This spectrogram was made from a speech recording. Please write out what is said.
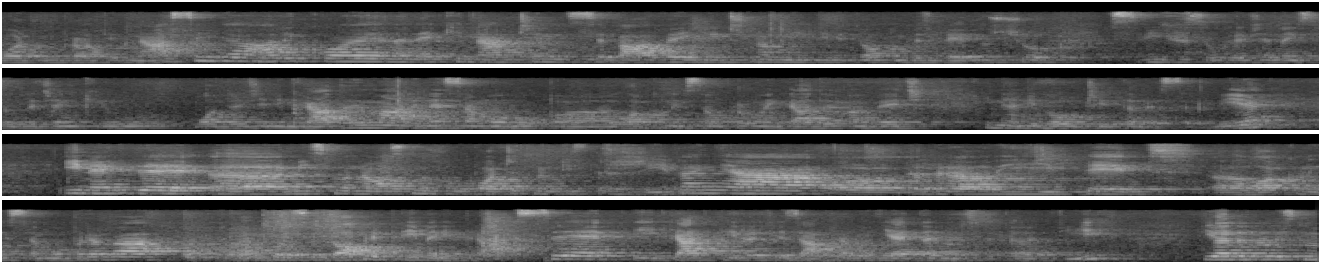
borbom protiv nasilja, ali koje na neki način se bave i ličnom i individualnom bezbednošću svih sugrađana i sugrađanki u određenim gradovima, ali ne samo u lokalnim samoupravama i gradovima, već i na nivou čitave Srbije. I negde uh, mi smo na osnovu početnog istraživanja odabrali pet uh, lokalnih samuprava koji su dobri primjeri prakse i grad Pirot je zapravo jedan od tih i odabrali smo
